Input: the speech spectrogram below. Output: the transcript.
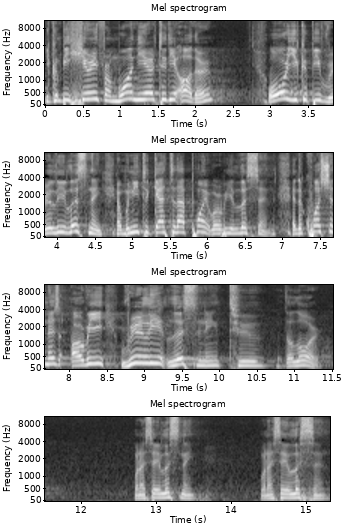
you can be hearing from one ear to the other. Or you could be really listening. And we need to get to that point where we listen. And the question is are we really listening to the Lord? When I say listening, when I say listen,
